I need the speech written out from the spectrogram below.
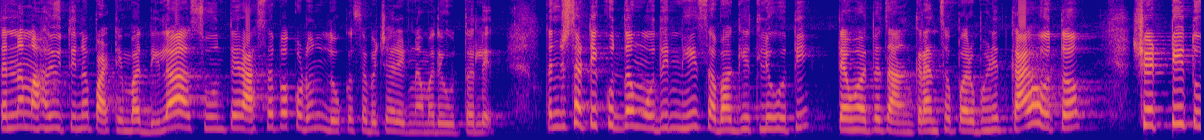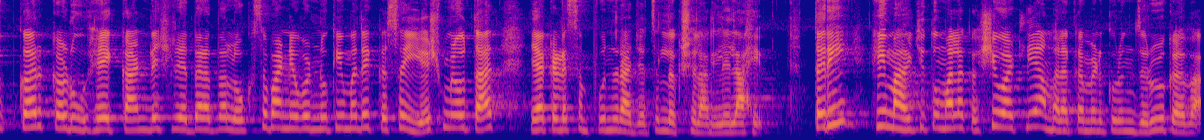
त्यांना महायुतीनं पाठिंबा दिला असून ते रासपाकडून लोकसभेच्या रिंगणामध्ये उतरलेत. त्यांच्यासाठी खुद्द मोदींनीही सभा घेतली होती. तेव्हा त्या जानकरांचं परभणीत काय होतं? शेट्टी तुपकर कडू हे कांडे शिलेदार आता लोकसभा निवडणुकीमध्ये कसं यश मिळवतात याकडे संपूर्ण राज्याचं लक्ष लागलेलं आहे. तरी ही माहिती तुम्हाला कशी वाटली? आम्हाला कमेंट करून जरूर कळवा.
